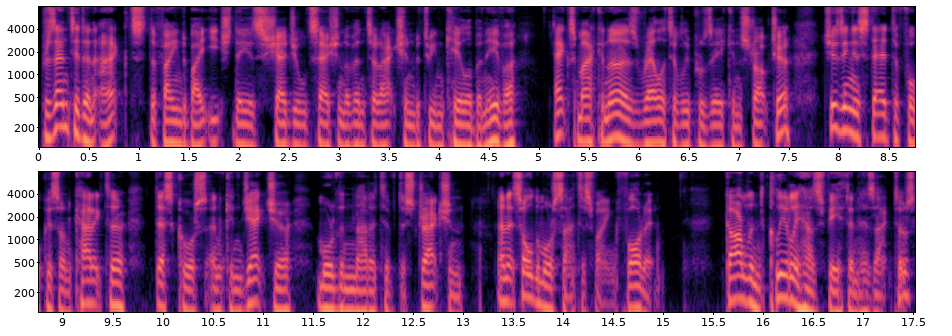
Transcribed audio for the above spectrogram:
Presented in acts defined by each day's scheduled session of interaction between Caleb and Ava, Ex Machina is relatively prosaic in structure, choosing instead to focus on character, discourse, and conjecture more than narrative distraction, and it's all the more satisfying for it. Garland clearly has faith in his actors,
